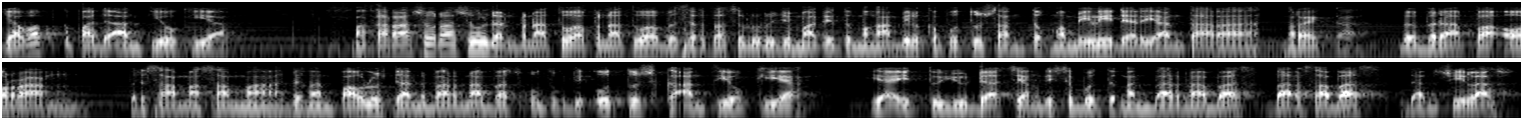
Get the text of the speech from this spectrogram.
Jawab kepada Antioquia. Maka rasul-rasul dan penatua-penatua beserta seluruh jemaat itu mengambil keputusan untuk memilih dari antara mereka beberapa orang bersama-sama dengan Paulus dan Barnabas untuk diutus ke Antioquia, yaitu Yudas yang disebut dengan Barnabas, Barsabas, dan Silas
